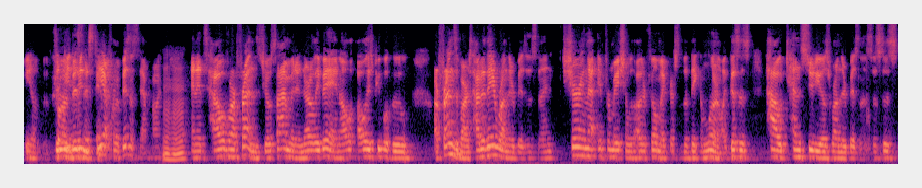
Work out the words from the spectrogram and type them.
you know From a the- business yeah, standpoint. from a business standpoint hmm and it's how of our friends, Joe Simon and Gnarly Bay, and all, all these people who are friends of ours, how do they run their business? And then sharing that information with other filmmakers so that they can learn. Like, this is how 10 studios run their business. This is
